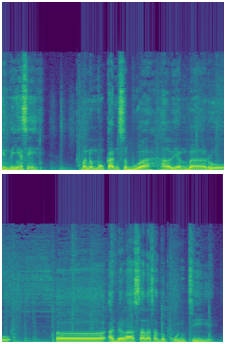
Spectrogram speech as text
Intinya sih menemukan sebuah hal yang baru uh, adalah salah satu kunci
